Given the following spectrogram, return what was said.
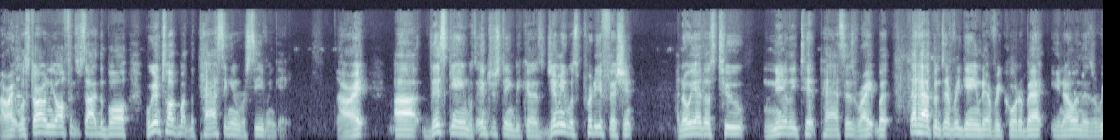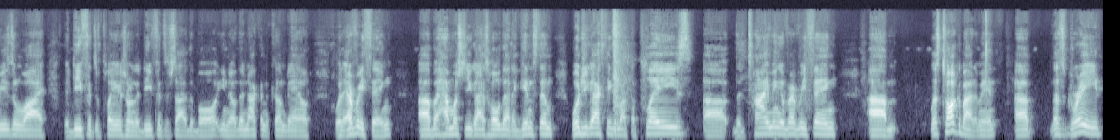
All right, we'll start on the offensive side of the ball. We're going to talk about the passing and receiving game. All right, uh, this game was interesting because Jimmy was pretty efficient. I know he had those two nearly tip passes, right? But that happens every game to every quarterback, you know. And there's a reason why the defensive players are on the defensive side of the ball. You know, they're not going to come down with everything. Uh, but how much do you guys hold that against them? What do you guys think about the plays, uh, the timing of everything? Um, let's talk about it, man. Uh, let's grade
